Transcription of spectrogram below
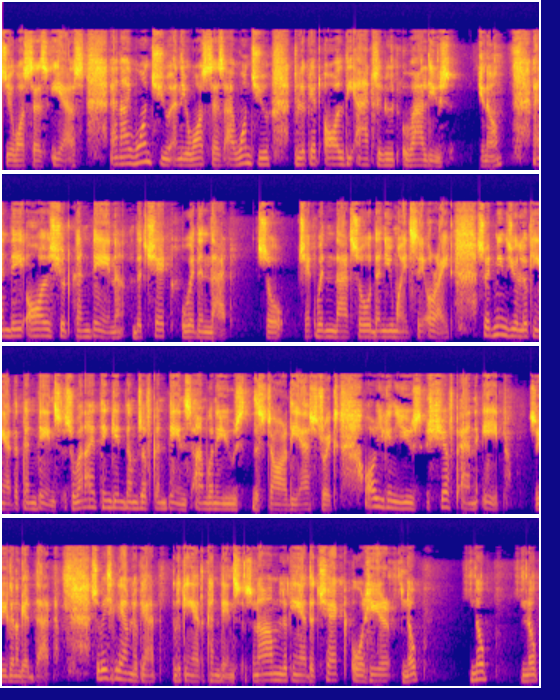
so your boss says yes. And I want you, and your boss says, I want you to look at all the attribute values, you know, and they all should contain the check within that. So check within that. So then you might say, all right. So it means you're looking at the contains. So when I think in terms of contains, I'm going to use the star, the asterisk, or you can use shift and eight so you're gonna get that. So basically I'm looking at looking at the contains. So now I'm looking at the check over here. Nope. Nope. Nope.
